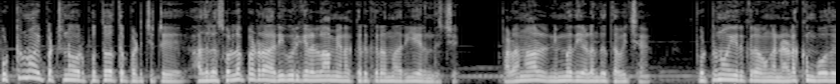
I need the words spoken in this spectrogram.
புற்றுநோய் பற்றின ஒரு புத்தகத்தை படிச்சுட்டு அதில் சொல்லப்படுற அறிகுறிகள் எல்லாம் எனக்கு இருக்கிற மாதிரியே இருந்துச்சு. பல நாள் நிம்மதி இழந்து தவிச்சேன். புற்றுநோய் இருக்கிறவங்க நடக்கும்போது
